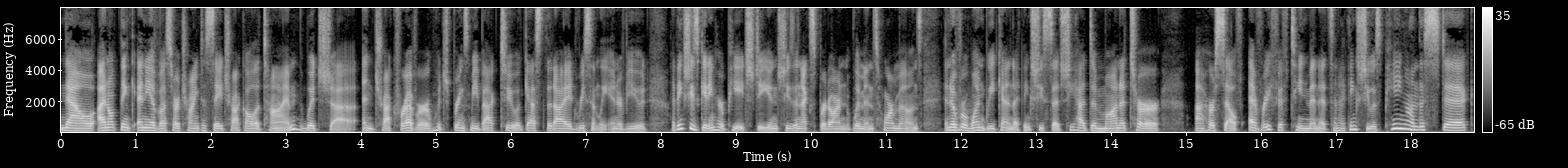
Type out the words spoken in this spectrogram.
Now, I don't think any of us are trying to say track all the time, which uh, and track forever, which brings me back to a guest that I had recently interviewed. I think she's getting her PhD and she's an expert on women's hormones. And over one weekend, I think she said she had to monitor uh, herself every 15 minutes. And I think she was peeing on the stick.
